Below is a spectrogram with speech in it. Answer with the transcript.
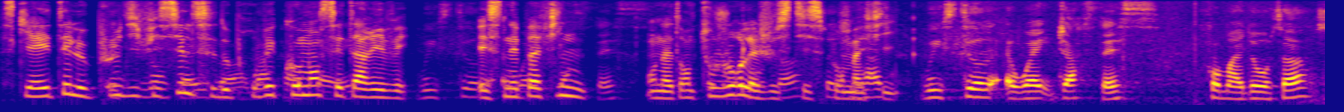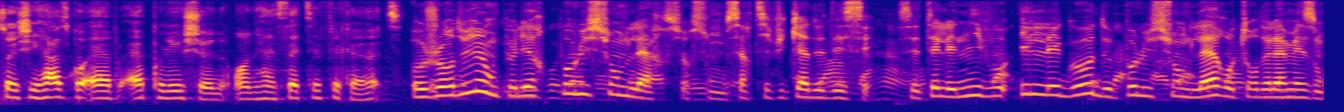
Ce qui a été le plus difficile, c'est de prouver comment c'est arrivé. Et ce n'est pas fini. On attend toujours la justice pour ma fille. Aujourd'hui, on peut lire pollution de l'air sur son certificat de décès. C'était les niveaux illégaux de pollution de l'air autour de la maison.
